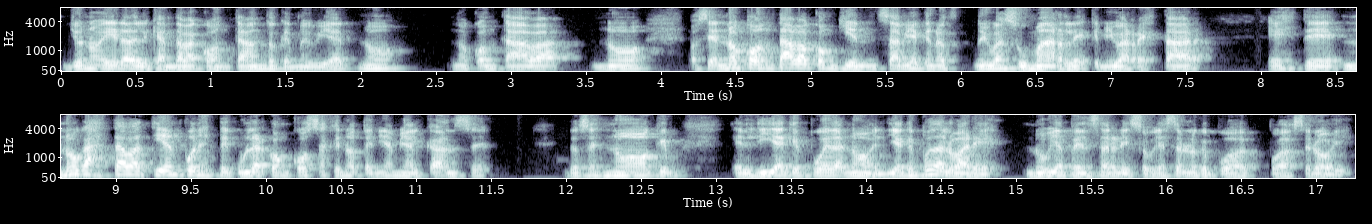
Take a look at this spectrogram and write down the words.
Yo no era del que andaba contando que me había, no, no contaba, no, o sea, no contaba con quien sabía que no, iba a sumarle, que no iba a restar, este, no gastaba tiempo en especular con cosas que no tenía a mi alcance, entonces no, que el día que pueda, no, el día que pueda lo haré, no voy a pensar en eso, voy a hacer lo que puedo, hacer hoy.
